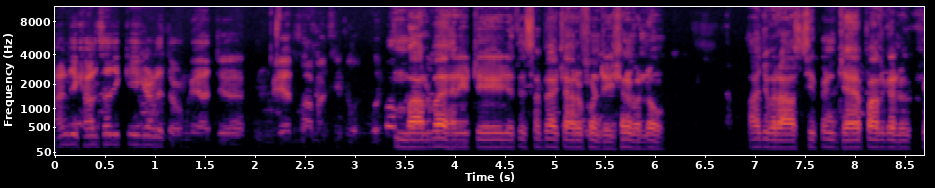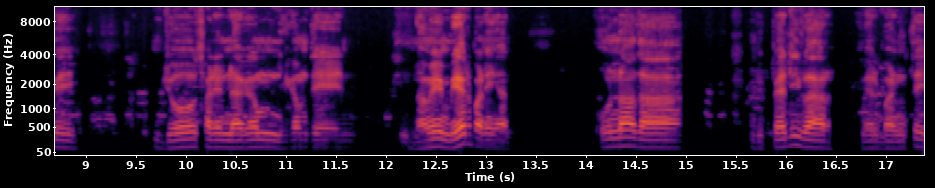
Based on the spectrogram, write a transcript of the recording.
ਹਾਂਜੀ, ਖਾਲਸਾ ਜੀ, ਕੀ ਕਹਿਣਾ ਚਾਹੋਗੇ ਅੱਜ ਮੇਅਰ ਸਾਹਿਬ ਅਸੀਂ ਮਾਲਵਾ ਹੈਰੀਟੇਜ ਅਤੇ ਸੱਭਿਆਚਾਰ ਫਾਊਂਡੇਸ਼ਨ ਵੱਲੋਂ ਅੱਜ ਵਿਰਾਸਤੀ ਪਿੰਡ ਜੈਪਾਲਗੜ੍ਹ ਵਿਖੇ ਜੋ ਸਾਡੇ ਨਗਮ ਨਿਗਮ ਦੇ ਨਵੇਂ ਮੇਅਰ ਬਣੇ ਹਨ, ਉਹਨਾਂ ਦਾ ਵੀ ਪਹਿਲੀ ਵਾਰ ਮੇਅਰ ਬਣਨ ਤੇ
